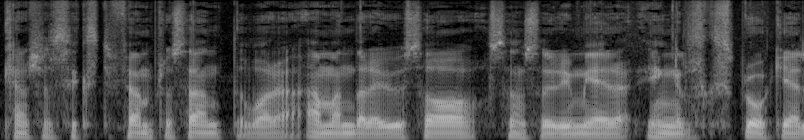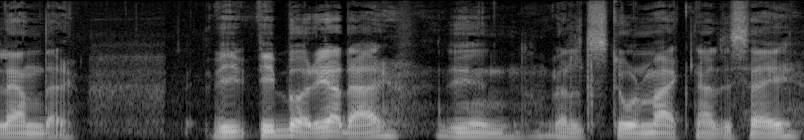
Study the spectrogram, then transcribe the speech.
kanske 65 procent av våra användare i USA. Och sen så är det mer engelskspråkiga länder. Vi, vi börjar där. Det är en väldigt stor marknad i sig.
